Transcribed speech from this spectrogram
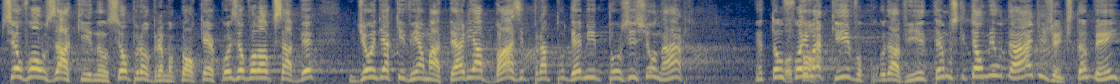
Se eu vou usar aqui no seu programa qualquer coisa, eu vou logo saber de onde é que vem a matéria e a base para poder me posicionar. Então Ô, foi Tom. um equívoco, Davi. Temos que ter humildade, gente, também.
